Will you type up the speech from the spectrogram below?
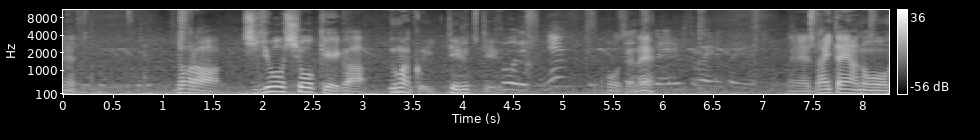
えだから事業承継がうまくいっているっていう。そうですね。そうですよね。くれる人がいるという。えー、大体あの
